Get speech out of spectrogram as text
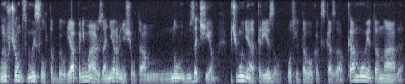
Ну, в чем смысл-то был? Я понимаю, занервничал там. Ну, зачем? Почему не отрезал после того, как сказал? Кому это надо?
